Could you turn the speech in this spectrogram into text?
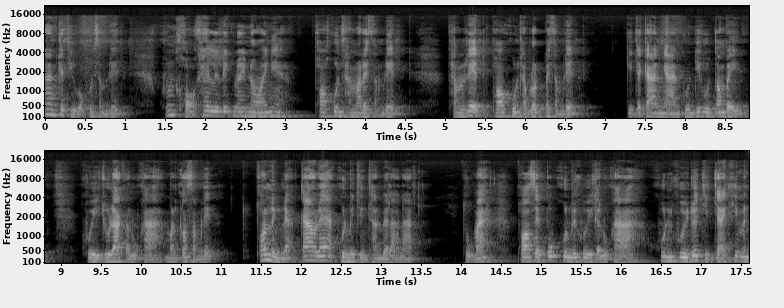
นั่นก็ถือว่าคุณสำเร็จ คุณขอแค่เล็กๆน้อยๆเนี่ย พอคุณทำอะไรสำเร็จทำเร็จ พอคุณขับรถไปสำเร็จ กิจการงานคุณที่คุณต้องไปคุยธุระกับลูกค้า มันก็สำเร็จ เพราะหนึ่งและก้าวแรกคุณไปถึงทันเวลานัด ถูกไหมพอเสร็จปุ๊บคุณไปคุยกับลูกค้า คุณคุยด้วยจิตใจที่มัน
